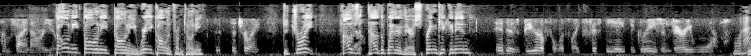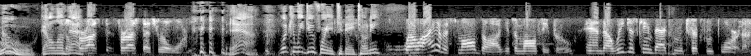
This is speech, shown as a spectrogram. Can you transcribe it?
I'm fine. How are you? Tony, Tony, Tony. Where are you calling from, Tony? D- Detroit. Detroit. How's how's the weather there? Spring kicking in? It is beautiful. It's like 58 degrees and very warm. Wow. Ooh, gotta love so that. for us, for us, that's real warm. Yeah. What can we do for you today, Tony? well, I have a small dog. It's a Maltipoo, Poo, and uh, we just came back from a trip from Florida.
